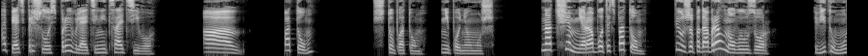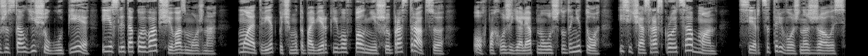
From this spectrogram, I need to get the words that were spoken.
Опять пришлось проявлять инициативу. «А потом?» «Что потом?» — не понял муж. «Над чем мне работать потом?» Ты уже подобрал новый узор?» Вид у мужа стал еще глупее, если такое вообще возможно. Мой ответ почему-то поверг его в полнейшую прострацию. Ох, похоже, я ляпнула что-то не то, и сейчас раскроется обман. Сердце тревожно сжалось.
